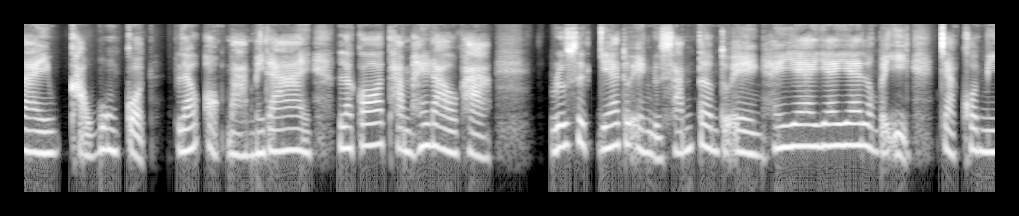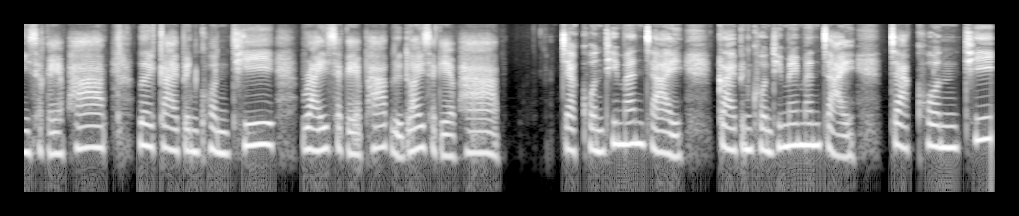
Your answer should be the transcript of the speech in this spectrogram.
ในเขาวงกฏแล้วออกมาไม่ได้ แล้วก็ทำให้เราค่ะ รู้สึกแย่ตัวเองหรือซ้ำเติมตัวเอง ให้แย่แย่แย่ลงไปอีก จากคนมีศักยภาพ เลยกลายเป็นคนที่ไร้ศักยภาพหรือด้อยศักยภาพ จากคนที่มั่นใจ กลายเป็นคนที่ไม่มั่นใจ จากคนที่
